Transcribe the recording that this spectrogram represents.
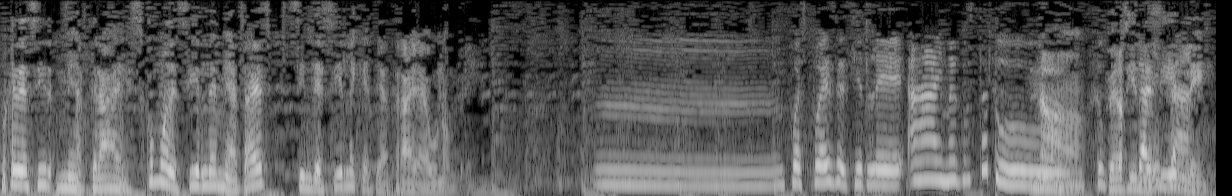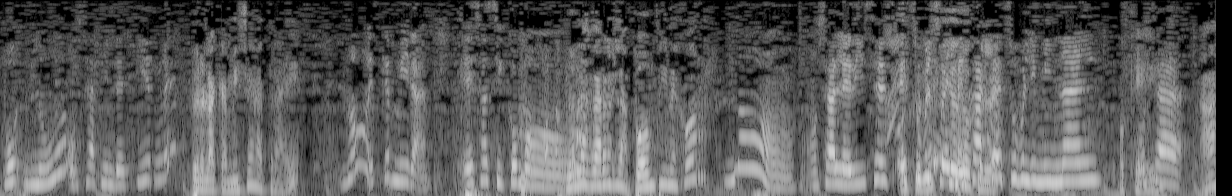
por qué decir me atraes? ¿Cómo decirle me atraes sin decirle que te atrae a un hombre? Mm, pues puedes decirle, ay, me gusta tu... No, tu pero sin camisa". decirle. No, o sea, sin decirle. Pero la camisa atrae. No, es que mira, es así como... ¿No le agarras la pompi mejor? No, o sea, le dices, Ay, es subli- el mensaje la- subliminal. Ok. O sea, Ah,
